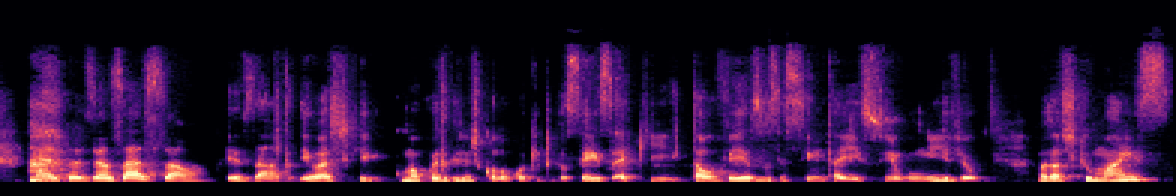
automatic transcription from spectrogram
É essa sensação. Exato. Eu acho que uma coisa que a gente colocou aqui para vocês é que talvez você sinta isso em algum nível, mas acho que o mais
